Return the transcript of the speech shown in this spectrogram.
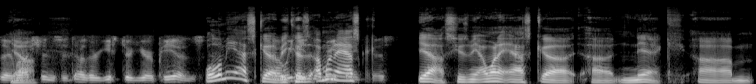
the yeah. Russians and other Eastern Europeans. Well, let me ask uh, because I want to ask. This. Yeah, excuse me. I want to ask uh, uh, Nick. Um,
